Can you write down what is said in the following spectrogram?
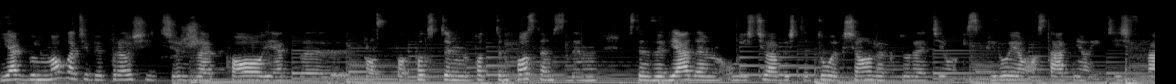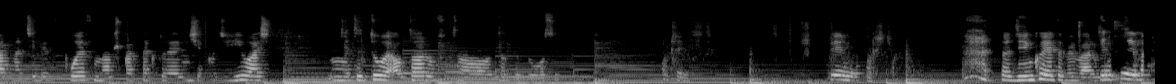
jakbym mogła Ciebie prosić, że po jakby pod, tym, pod tym postem z tym, z tym wywiadem umieściłabyś tytuły książek, które Cię inspirują ostatnio i gdzieś wywarł na Ciebie wpływ, na przykład te, które mi się podzieliłaś, tytuły autorów, to, to by było super. Oczywiście. Z przyjemnością. To dziękuję Tobie bardzo. Dziękuję bardzo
